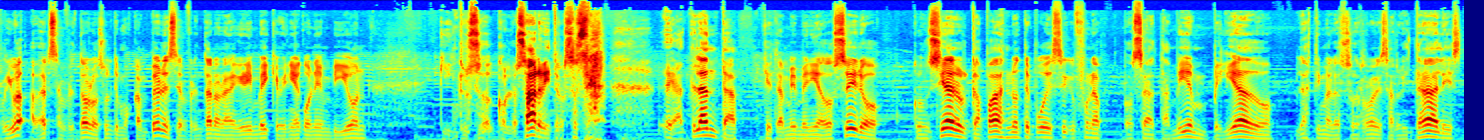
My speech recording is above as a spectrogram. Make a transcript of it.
rivales. A ver, se enfrentaron a los últimos campeones, se enfrentaron a Green Bay que venía con envión, que incluso con los árbitros, o sea, eh, Atlanta, que también venía 2-0, con Seattle capaz no te puedo decir que fue una, o sea, también peleado, lástima los errores arbitrales.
